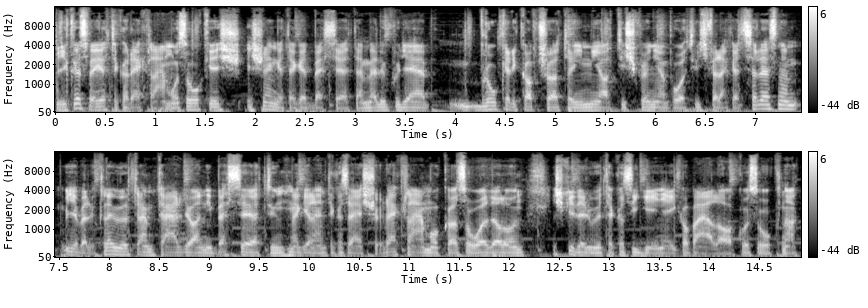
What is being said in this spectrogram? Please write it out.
Ugye közben jöttek a reklámozók, és, és rengeteget beszéltem velük, ugye brokeri kapcsolataim miatt is könnyebb volt ügyfeleket szereznem, ugye velük leültem tárgyalni, beszéltünk, megjelentek az első reklámok az oldalon, és kiderültek az igényeik a vállalkozóknak.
